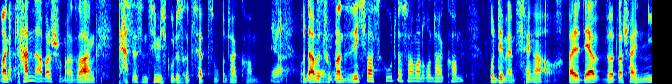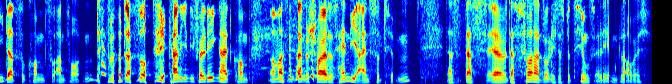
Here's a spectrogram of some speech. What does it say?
Man kann aber schon mal sagen, das ist ein ziemlich gutes Rezept zum Runterkommen. Ja. Und damit tut man sich was Gutes, wenn man runterkommt und dem Empfänger auch, weil der wird wahrscheinlich nie dazu kommen zu antworten. Der wird also gar nicht in die Verlegenheit kommen, irgendwas in sein bescheuertes Handy einzutippen. Das, das, äh, das fördert wirklich das Beziehungserleben, glaube ich.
